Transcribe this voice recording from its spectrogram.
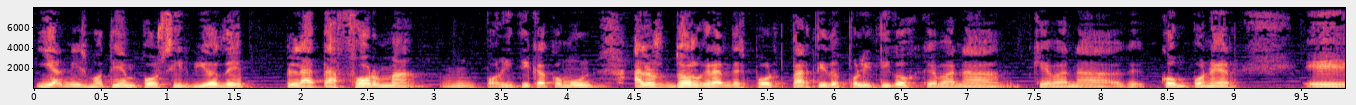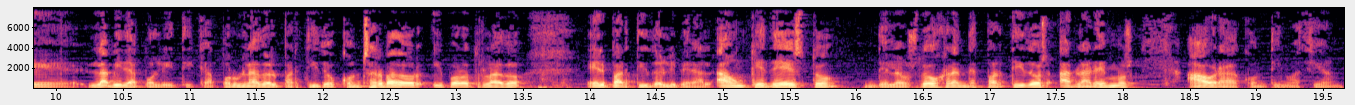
y al mismo tiempo sirvió de plataforma política común a los dos grandes partidos políticos que van a, que van a componer eh, la vida política. Por un lado el Partido Conservador y por otro lado el Partido Liberal. Aunque de esto, de los dos grandes partidos, hablaremos ahora a continuación.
